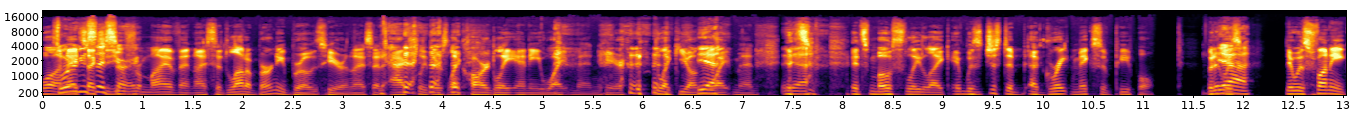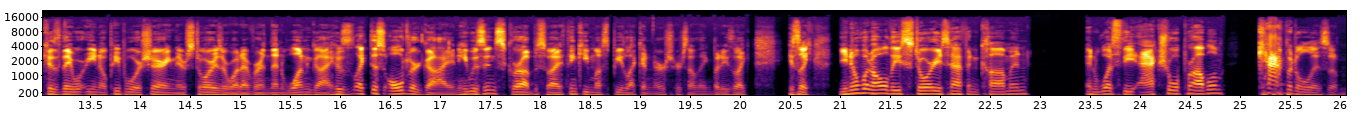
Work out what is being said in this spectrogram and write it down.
Well, So and I you texted say? you from my event, and I said a lot of Bernie Bros here, and I said actually, there's like hardly any white men here, like young Yeah. white men. It's, Yeah. it's mostly like it was just a, a great mix of people. But it was it was funny because they were you know people were sharing their stories or whatever and then one guy who's like this older guy and he was in scrubs so i think he must be like a nurse or something but he's like he's like you know what all these stories have in common and what's the actual problem capitalism.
